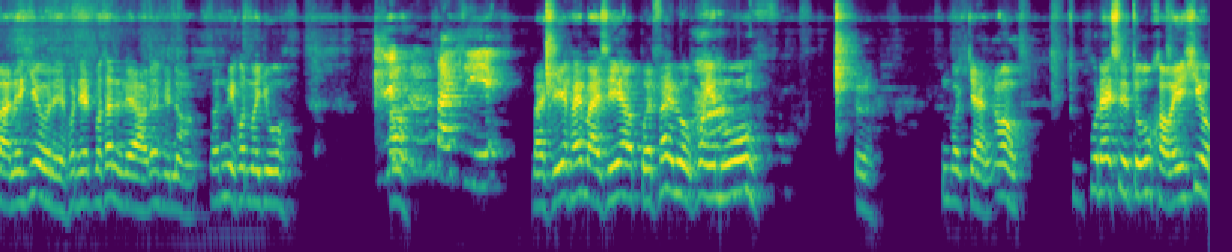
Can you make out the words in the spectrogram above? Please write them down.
บ้านอีคิวนี่เพิ่นเฮ็ดบ่ทันแล้วเด้อพี่น้องเพิ่นมีคนมาอยู่นี่ เอ้าคือใบสีบายสีไผบายสีเอาเปิดไฟลูกบ่เห็นหุงเออมันบ่แจ้งเอ้าผู้ใดซื้อตู้เขาวให้อีคิว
